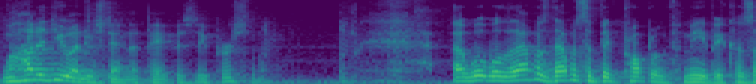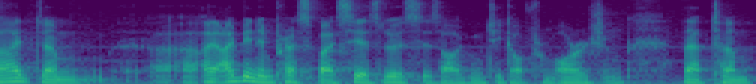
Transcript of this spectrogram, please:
Well, how did you understand the papacy personally? Uh, well, well, that was that was a big problem for me because I'd um, I, had been impressed by C.S. Lewis's argument he got from Origen that um,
